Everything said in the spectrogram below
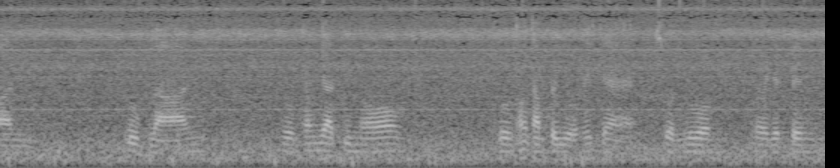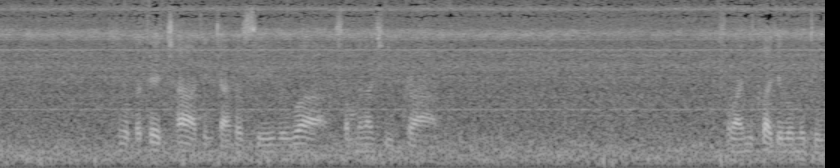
ารลูกหลาน รวมทั้งญาติพี่น้อง รวมทั้งทำประโยชน์ให้แก่ส่วนรวมไม่ว่าจะเป็นประเทศชาติเช่นจ่ายภาษีหรือว่าสมณชีพรามสมัยนี้ก็จะรวมไปถึง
